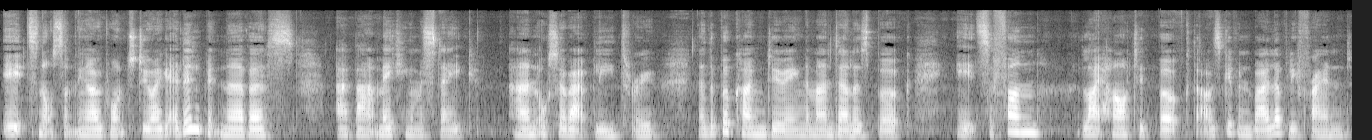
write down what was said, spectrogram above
it's not something I would want to do. I get a little bit nervous about making a mistake and also about bleed through now the book I'm doing the mandalas book it's a fun light-hearted book that I was given by a lovely friend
